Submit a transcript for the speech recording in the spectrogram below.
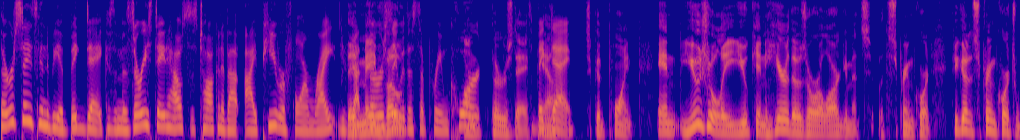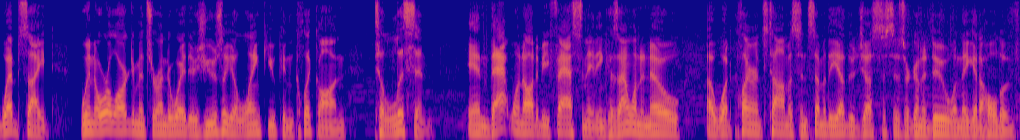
Thursday's going to be a big day because the Missouri State House is talking about IP reform, right? You've They got may Thursday vote with the Supreme Court. Thursday, It's a big Yeah, day. It's a good point. And usually, you can hear those oral arguments with the Supreme Court. If you go to the Supreme Court's website, when oral arguments are underway, there's usually a link you can click on to listen. And that one ought to be fascinating because I want to know uh, what Clarence Thomas and some of the other justices are going to do when they get a hold of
